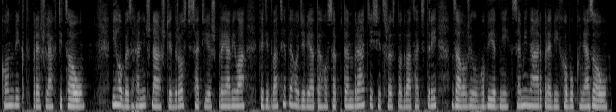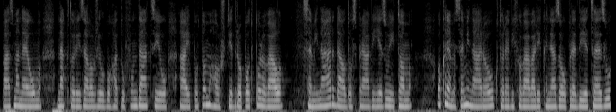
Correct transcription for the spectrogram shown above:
konvikt pre šľachticov. Jeho bezhraničná štedrosť sa tiež prejavila, keď 29. septembra 1623 založil vo Viedni seminár pre výchovu kňazov Pázmaneum, na ktorý založil bohatú fundáciu a aj potom ho štedro podporoval. Seminár dal do správy jezuitom. Okrem seminárov, ktoré vychovávali kňazov pre diecézu,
